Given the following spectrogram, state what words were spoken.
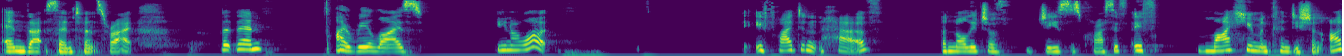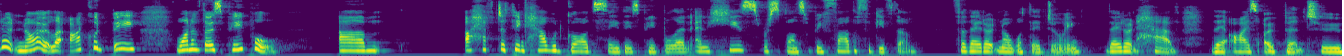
end that sentence, right? But then I realized, you know what? If I didn't have a knowledge of Jesus Christ, if, if my human condition, I don't know, like I could be one of those people. Um, I have to think, how would God see these people? And, and his response would be, Father, forgive them, for they don't know what they're doing. They don't have their eyes open to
